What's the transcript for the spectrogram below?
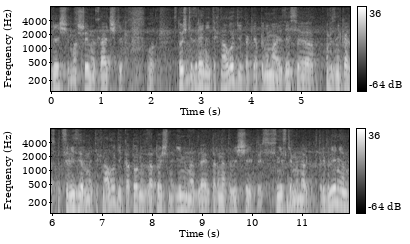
вещи, машины, датчики. Вот. С точки зрения технологий, как я понимаю, здесь э, возникают специализированные технологии, которые заточены именно для интернета вещей, то есть с низким энергопотреблением,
